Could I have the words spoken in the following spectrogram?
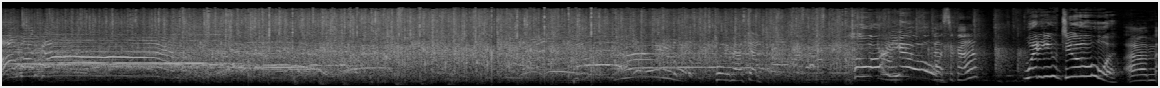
Oh my Pull your mask down. Who are you? Jessica. What do you do? Um,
